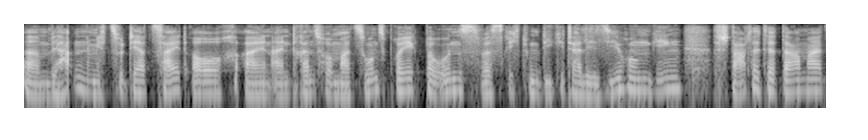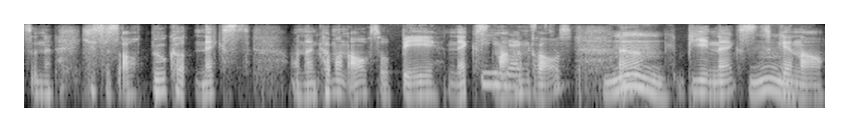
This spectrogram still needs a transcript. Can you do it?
Ähm, wir hatten nämlich zu der Zeit auch ein, ein Transformationsprojekt bei uns, was Richtung Digitalisierung ging. Es startete damals und dann hieß es auch Birkert Next. Und dann kann man auch so B Next B machen Next. draus. Mhm. Äh, B Next, mhm. genau.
